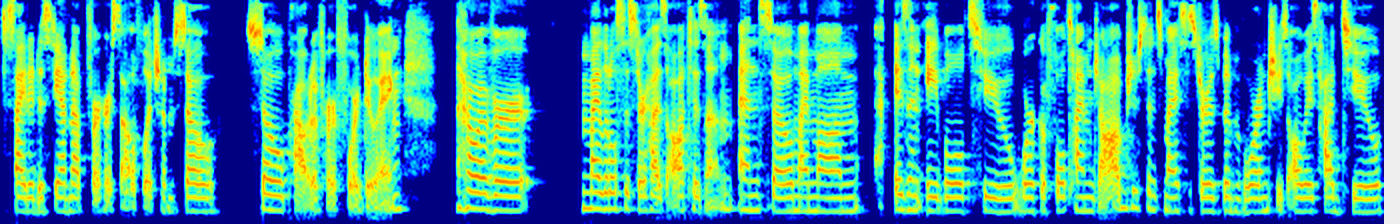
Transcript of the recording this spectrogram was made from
decided to stand up for herself which I'm so so proud of her for doing. However, my little sister has autism. And so my mom isn't able to work a full time job since my sister has been born. She's always had to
